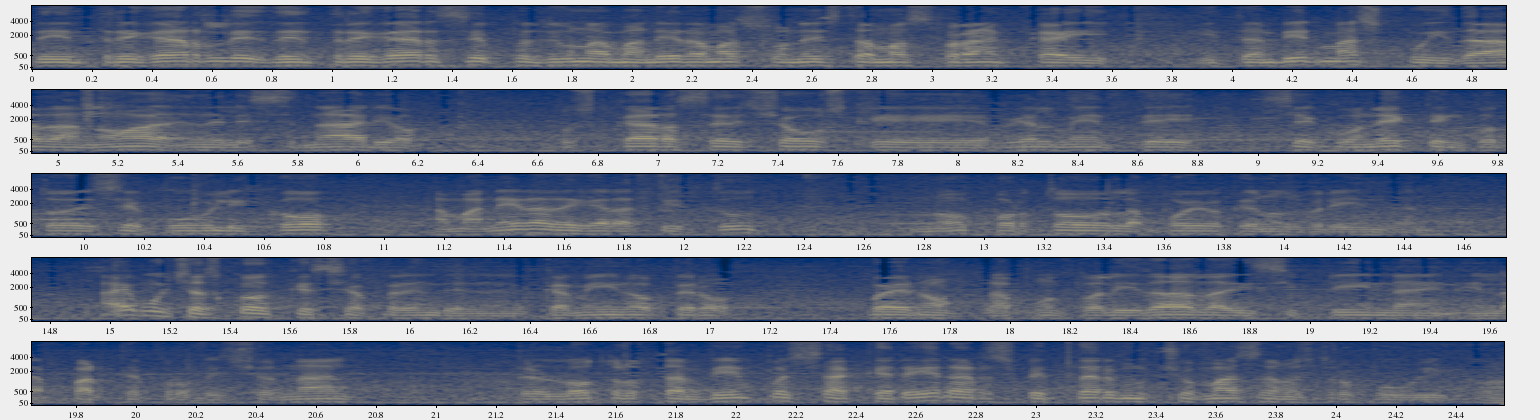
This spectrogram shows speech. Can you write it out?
de entregarle, de entregarse pues de una manera más honesta, más franca y, también más cuidada ¿no? en el escenario. Buscar hacer shows que realmente se conecten con todo ese público a manera de gratitud, ¿no? Por todo el apoyo que nos brindan. Hay muchas cosas que se aprenden en el camino, pero bueno, la puntualidad, la disciplina en, en la parte profesional, pero lo otro también pues a querer, a respetar mucho más a nuestro público.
